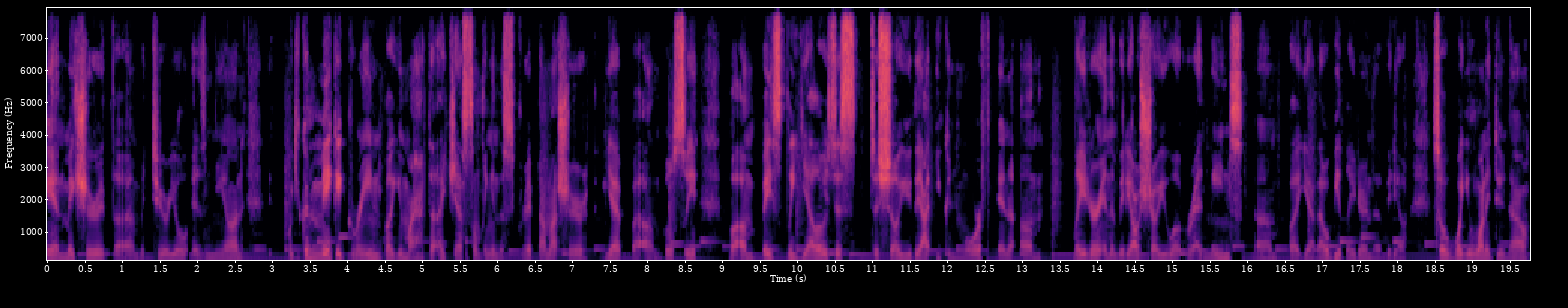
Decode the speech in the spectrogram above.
and make sure the material is neon. You can make it green, but you might have to adjust something in the script. I'm not sure yet, but um, we'll see. But um, basically, yellow is just to show you that you can morph, and um, later in the video I'll show you what red means. Um, but yeah, that will be later in the video. So what you want to do now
